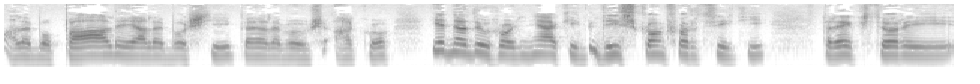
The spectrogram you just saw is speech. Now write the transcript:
alebo páli, alebo štípe, alebo už ako. Jednoducho nejaký diskomfort cíti, pre ktorý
